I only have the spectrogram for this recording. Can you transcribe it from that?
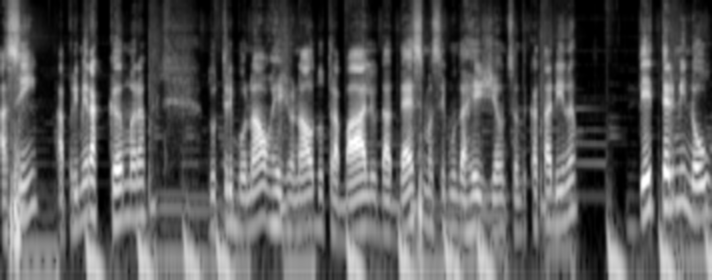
Assim, a primeira Câmara do Tribunal Regional do Trabalho da 12ª Região de Santa Catarina determinou.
